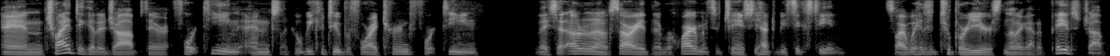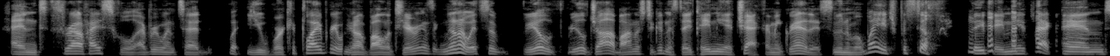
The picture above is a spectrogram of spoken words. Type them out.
and tried to get a job there at 14. And like a week or two before I turned 14, they said, "Oh no, no, sorry, the requirements have changed. You have to be 16." So I waited two more years, and then I got a page job. And throughout high school, everyone said, "What? You work at the library? You're not volunteering?" I was like, "No, no, it's a real, real job. Honest to goodness, they pay me a check. I mean, granted, it's minimum wage, but still, they pay me a check." And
